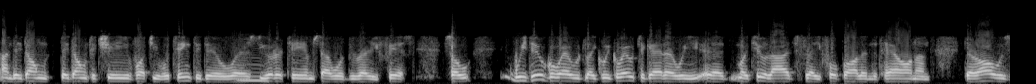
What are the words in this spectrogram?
and they don't they don't achieve what you would think they do. Whereas mm. the other teams that would be very fit. So we do go out like we go out together. We uh, my two lads play football in the town, and they're always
